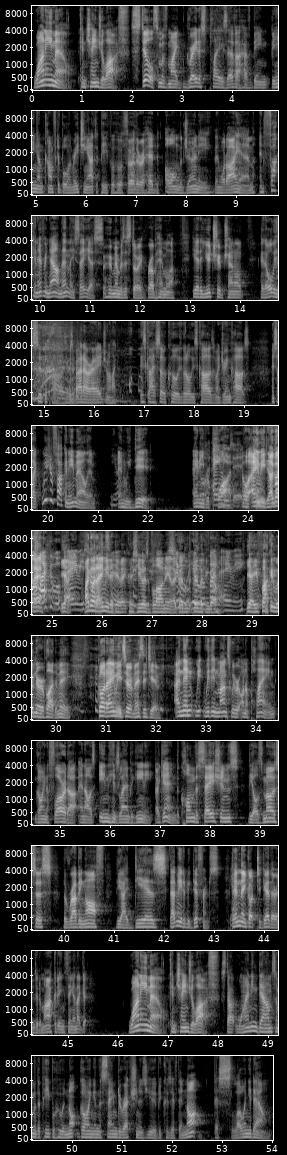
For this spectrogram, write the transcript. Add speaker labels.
Speaker 1: One email can change your life. Still, some of my greatest plays ever have been being uncomfortable and reaching out to people who are further ahead along the journey than what I am. And fucking every now and then they say yes. Who remembers this story? Rob Himmler. He had a YouTube channel. He had all these supercars. He was about our age. And we're like, this guy's so cool. He's got all these cars, my dream cars. And it's like, we should fucking email him.
Speaker 2: Yep.
Speaker 1: And we did. And he
Speaker 2: Well, Amy
Speaker 1: replied.
Speaker 2: did.
Speaker 1: Well, Amy did. I got
Speaker 2: More
Speaker 1: A-
Speaker 2: likable for
Speaker 1: yeah,
Speaker 2: Amy
Speaker 1: I got Amy to do it because she was blonde, and
Speaker 2: She'll-
Speaker 1: good,
Speaker 2: he'll
Speaker 1: good looking girl.
Speaker 2: Amy.
Speaker 1: Yeah, you fucking wouldn't have replied to me. Got Amy to message him. And then we, within months, we were on a plane going to Florida, and I was in his Lamborghini. Again, the conversations, the osmosis, the rubbing off, the ideas, that made a big difference. Then they got together and did a marketing thing, and that got, one email can change your life. Start winding down some of the people who are not going in the same direction as you, because if they're not, they're slowing you down.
